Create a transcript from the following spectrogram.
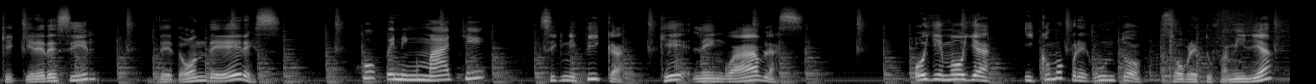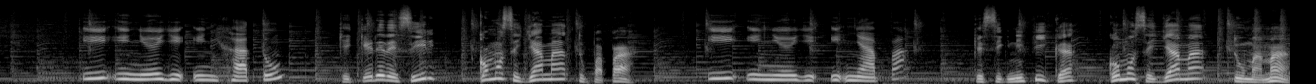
que quiere decir ¿de dónde eres? machi Significa ¿qué lengua hablas? Oye Moya, ¿y cómo pregunto sobre tu familia? y iñuyi injatu ¿Qué quiere decir ¿cómo se llama tu papá? Y iñapa ¿Qué que significa ¿Cómo se llama tu mamá?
